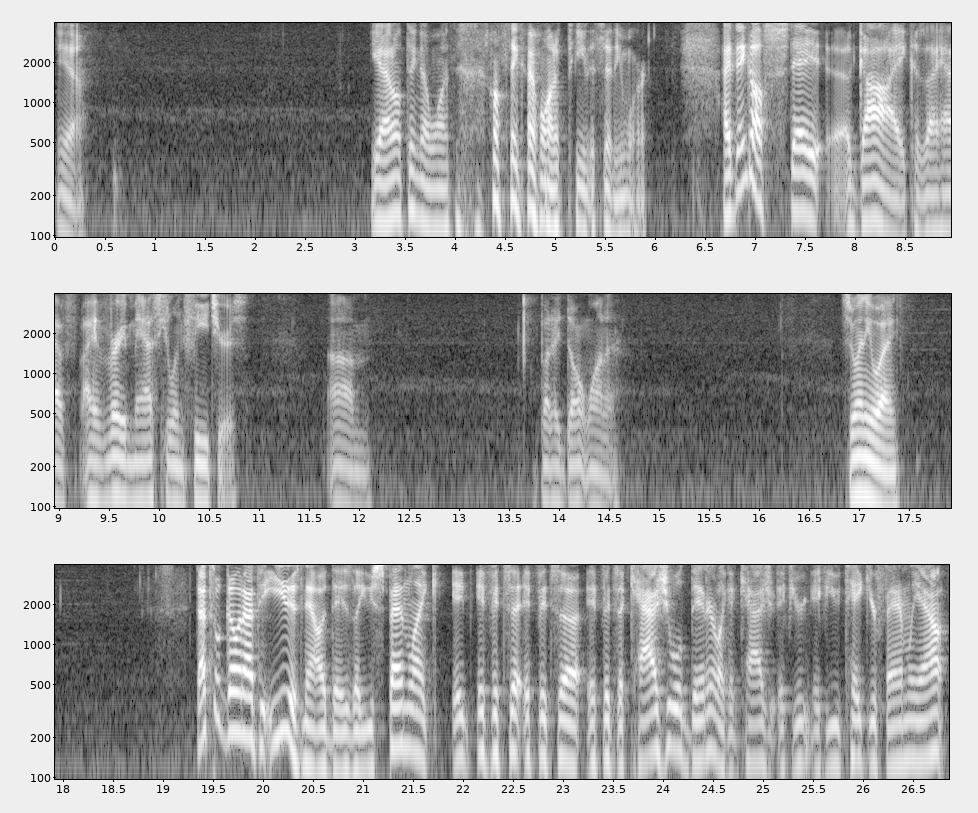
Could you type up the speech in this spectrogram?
Yeah. Yeah, I don't think I want. I don't think I want a penis anymore. I think I'll stay a guy because I have I have very masculine features. Um. But I don't want to. So anyway, that's what going out to eat is nowadays. Though you spend like if, if it's a if it's a if it's a casual dinner, like a casual if you if you take your family out,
